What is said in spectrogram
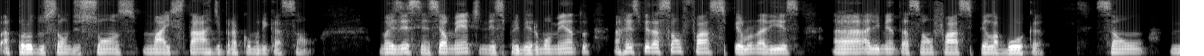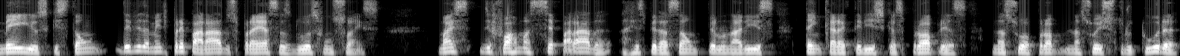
a produção de sons mais tarde para a comunicação. Mas, essencialmente, nesse primeiro momento, a respiração faz pelo nariz, a alimentação faz pela boca. São meios que estão devidamente preparados para essas duas funções. Mas de forma separada, a respiração pelo nariz tem características próprias na sua, na sua estrutura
